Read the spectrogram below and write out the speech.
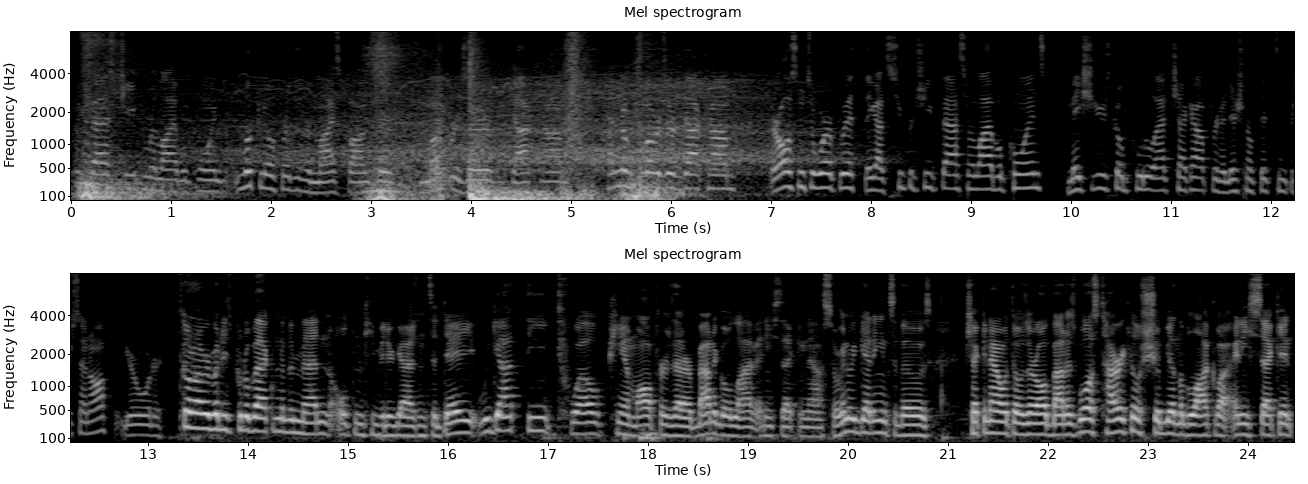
For fast, cheap, and reliable coins, look no further than my sponsor, MutReserve.com. Head over to MutReserve.com. They're awesome to work with. They got super cheap, fast, and reliable coins. Make sure you use code Poodle at checkout for an additional 15% off your order. What's going on, everybody? It's Poodle back with another Madden Ultimate Team video, guys. And today we got the 12 p.m. offers that are about to go live any second now. So we're going to be getting into those, checking out what those are all about, as well as Tyreek Hill should be on the block about any second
